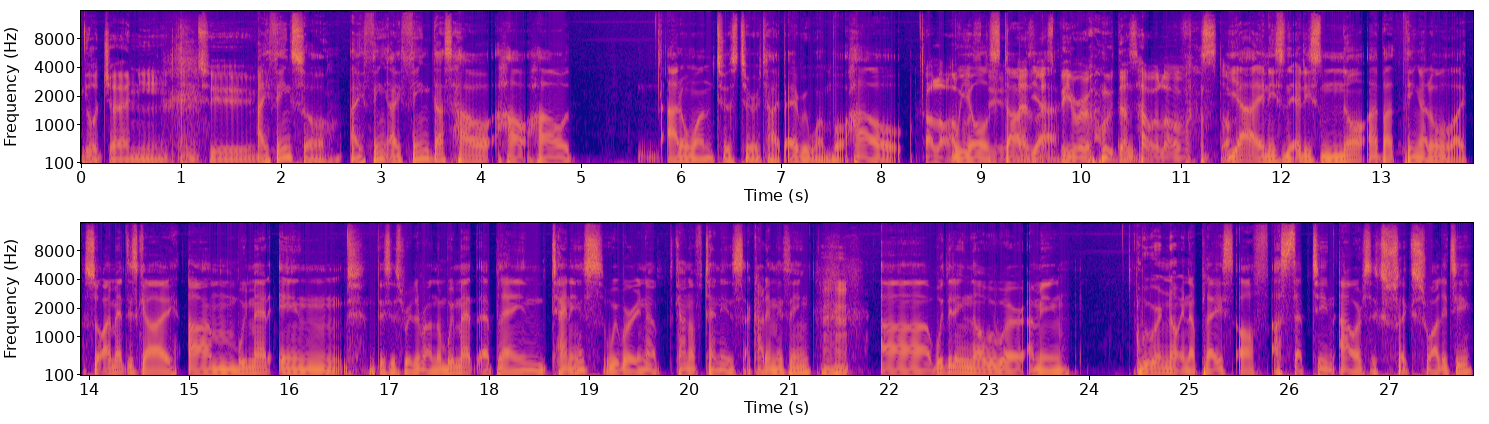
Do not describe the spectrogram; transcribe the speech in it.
your journey into? I think so. I think I think that's how how how. I don't want to stereotype everyone, but how a lot of we all do. start. Let's, yeah, let's be real. That's how a lot of us start. Yeah, and it's and it's not a bad thing at all. Like, so I met this guy. Um, we met in this is really random. We met uh, playing tennis. We were in a kind of tennis academy thing. Mhm. Uh, we didn't know we were. I mean, we were not in a place of accepting our sex- sexuality.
